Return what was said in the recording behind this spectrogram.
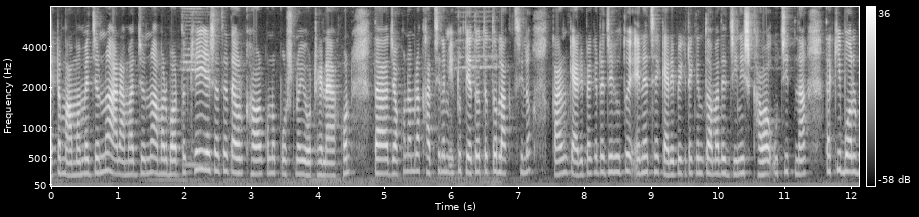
একটা মামামের জন্য, আর আমার জন্য, আমার বর তো খেয়েই এসেছে, তা ওর খাওয়ার কোনো প্রশ্নই ওঠে না এখন। তা যখন আমরা খাচ্ছিলাম, একটু তেতো তেতো লাগছিল, কারণ ক্যারি প্যাকেটে যেহেতু এনেছে ক্যারি প্যাকেটে কিন্তু আমাদের জিনিস খাওয়া উচিত না। তা কি বলব,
